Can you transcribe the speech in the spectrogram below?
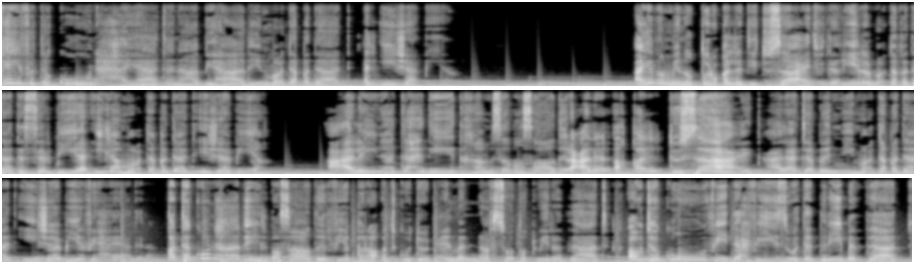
كيف تكون حياتنا بهذه المعتقدات الإيجابية أيضا من الطرق التي تساعد في تغيير المعتقدات السلبية إلى معتقدات إيجابية علينا تحديد خمس مصادر على الأقل تساعد على تبني معتقدات إيجابية في حياتنا. قد تكون هذه المصادر في قراءة كتب علم النفس وتطوير الذات، أو تكون في تحفيز وتدريب الذات،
